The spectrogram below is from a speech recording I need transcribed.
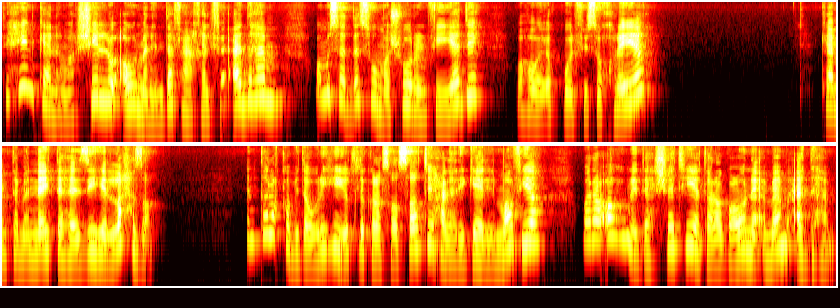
في حين كان مارشيلو أول من اندفع خلف أدهم ومسدسه مشهور في يده وهو يقول في سخرية كم تمنيت هذه اللحظة؟ انطلق بدوره يطلق رصاصاته على رجال المافيا ورآهم لدهشته يتراجعون أمام أدهم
